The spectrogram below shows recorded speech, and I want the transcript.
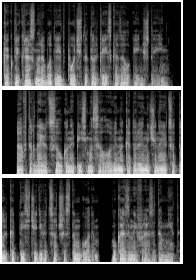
«Как прекрасно работает почта», — только и сказал Эйнштейн. Автор дает ссылку на письма Соловина, которые начинаются только 1906 годом. Указанной фразы там нет.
